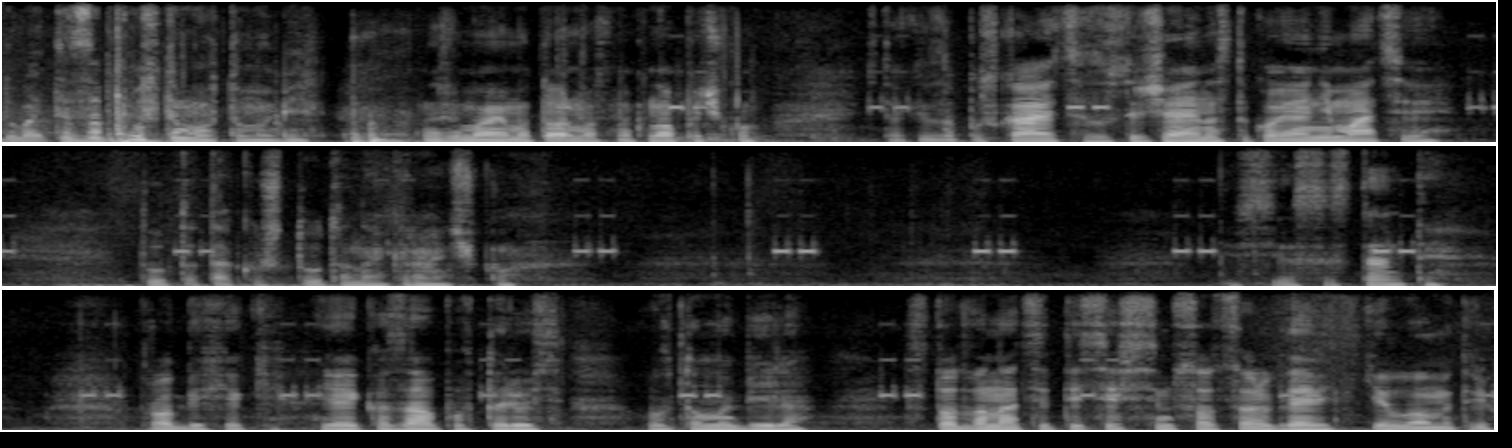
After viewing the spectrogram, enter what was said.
Давайте запустимо автомобіль. Нажимаємо тормоз на кнопочку. Так і запускається. Зустрічає нас такою анімацією. Тут, а також тут на екранчику. І всі асистенти. Пробіг, як я і казав, повторюсь, у автомобіля 112 749 кілометрів.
